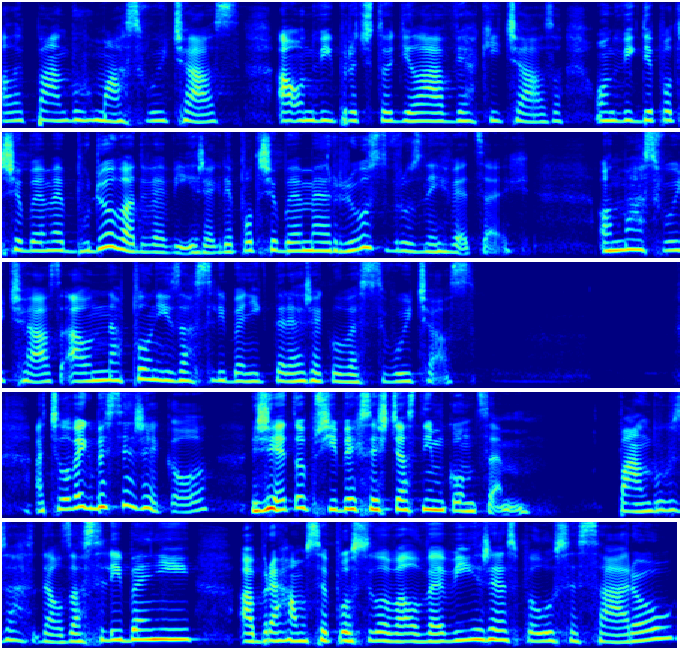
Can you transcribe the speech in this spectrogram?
Ale pán Bůh má svůj čas a on ví, proč to dělá, v jaký čas. On ví, kdy potřebujeme budovat ve víře, kdy potřebujeme růst v různých věcech. On má svůj čas a on naplní zaslíbení, které řekl ve svůj čas. A člověk by si řekl, že je to příběh se šťastným koncem. Pán Bůh dal zaslíbení, Abraham se posiloval ve víře spolu se Sárou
